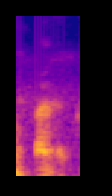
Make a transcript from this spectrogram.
উৎপাদক।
